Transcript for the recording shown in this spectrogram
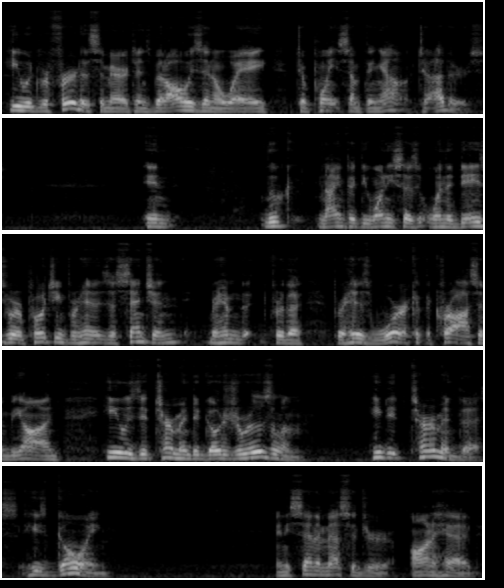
He would refer to the Samaritans, but always in a way to point something out to others. In Luke 9:51 he says when the days were approaching for his ascension for him for the for his work at the cross and beyond he was determined to go to Jerusalem he determined this he's going and he sent a messenger on ahead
